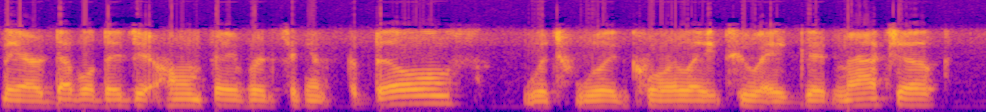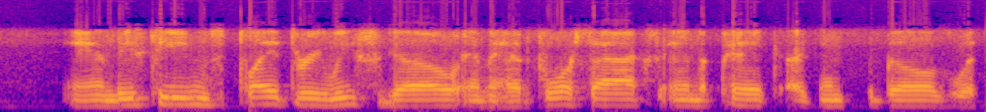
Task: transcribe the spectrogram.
they are double-digit home favorites against the Bills, which would correlate to a good matchup. And these teams played three weeks ago, and they had four sacks and a pick against the Bills, which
